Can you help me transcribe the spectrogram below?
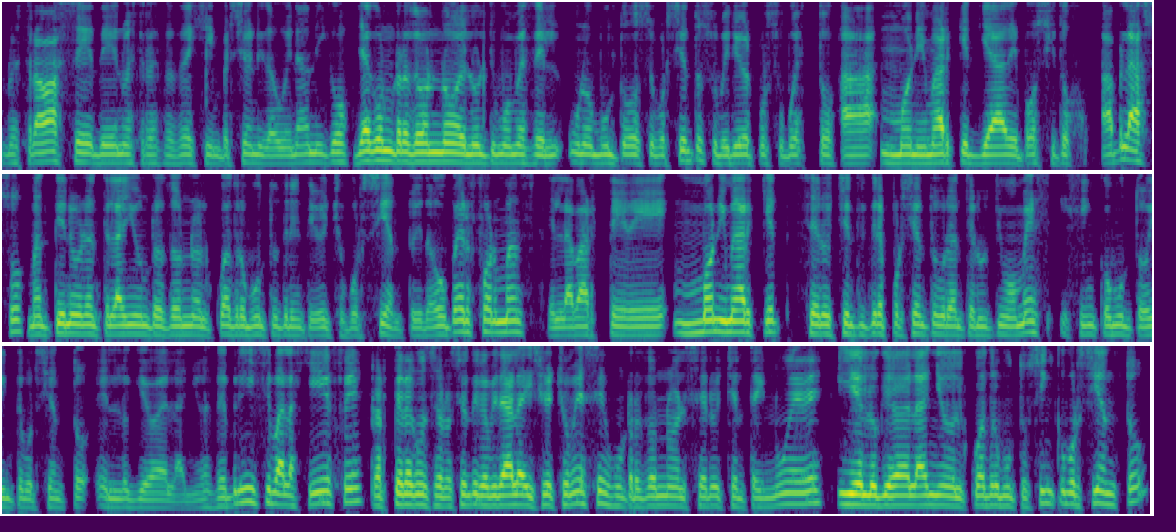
nuestra base de nuestra estrategia inversión y dinámico, ya con un retorno el último mes del 1.12%, superior por supuesto a Money Market ya depósitos a plazo, mantiene durante el año un retorno del 4.38%. Itaú Performance en la parte de Money Market 0.83% durante el último mes y 5.20% en lo que va del año. Desde principal a GF, cartera de conservación de capital a 18 meses, un retorno del 0.89 y en lo que va del año del 4.5%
